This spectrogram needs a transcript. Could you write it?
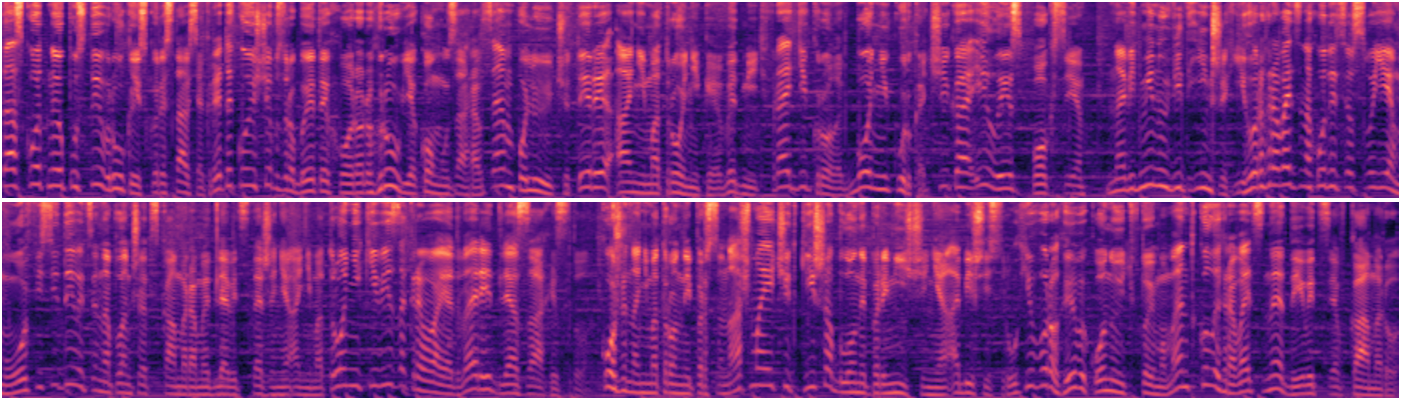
Та Скотт не опустив руки і скористався критикою, щоб зробити хорор-гру, в якому за гравцем полюють чотири аніматроніки: ведмідь Фредді, кролик Бонні, курка Чіка і лис Фоксі. На відміну від інших ігор, гравець знаходиться в своєму офісі, дивиться на планшет з камерами для відстеження аніматроніків і закриває двері для захисту. Кожен аніматронний персонаж має чіткі шаблони переміщення, а більшість рухів вороги виконують в той момент, коли гравець не дивиться в камеру.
